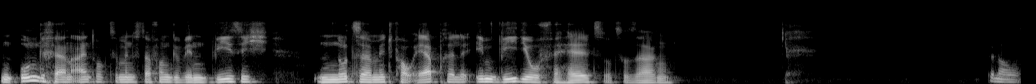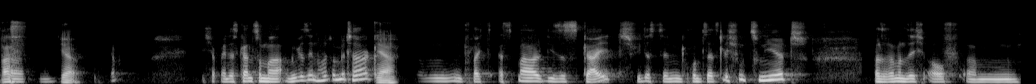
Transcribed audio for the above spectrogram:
einen ungefähren Eindruck zumindest davon gewinnen, wie sich ein Nutzer mit VR-Brille im Video verhält, sozusagen. Genau. Was? Ähm, ja. Ich habe mir das Ganze mal angesehen heute Mittag. Ja. Ähm, vielleicht erstmal dieses Guide, wie das denn grundsätzlich funktioniert. Also wenn man sich auf ähm,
